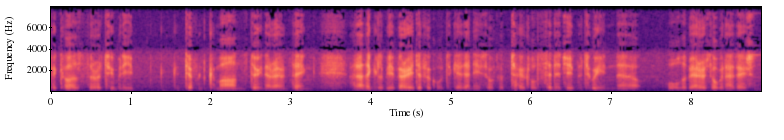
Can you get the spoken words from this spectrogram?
because there are too many different commands doing their own thing, and I think it'll be very difficult to get any sort of total synergy between uh, all the various organizations.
